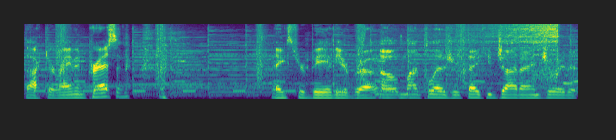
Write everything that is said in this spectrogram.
Dr. Ramon Presson. Thanks for being here, bro. Oh, my pleasure. Thank you, John. I enjoyed it.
